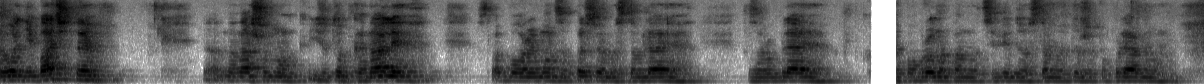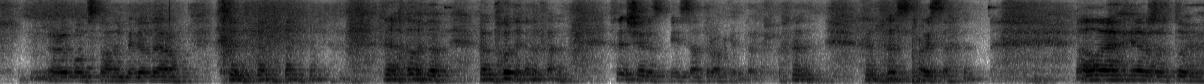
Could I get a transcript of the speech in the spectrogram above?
Сьогодні бачите е, на нашому YouTube каналі Слабо Ремонт записує, виставляє, заробляє. Я помру, напевно, ці відео стануть дуже популярними. Ремонт стане мільйонером. Буде, через 50 років, так настройся. Але я жартую.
